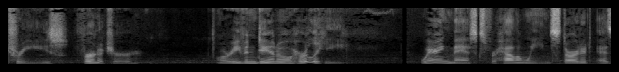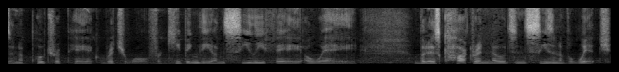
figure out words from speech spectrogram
trees, furniture, or even Dan O'Herlihy. Wearing masks for Halloween started as an apotropaic ritual for keeping the unseelie fae away. But as Cochran notes in Season of the Witch,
